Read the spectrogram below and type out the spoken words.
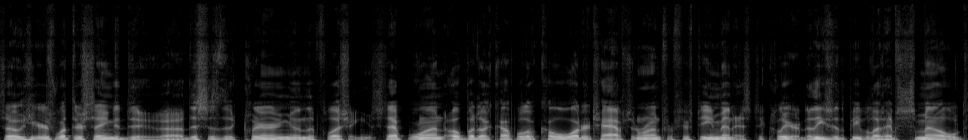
So here's what they're saying to do. Uh, this is the clearing and the flushing. Step one: open a couple of cold water taps and run for 15 minutes to clear. Now these are the people that have smelled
